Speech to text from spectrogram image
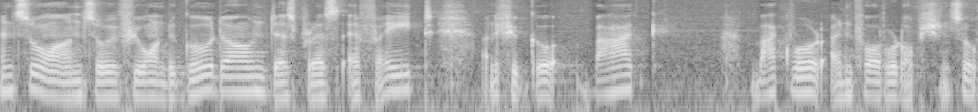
and so on. So if you want to go down just press F8 and if you go back backward and forward option. So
